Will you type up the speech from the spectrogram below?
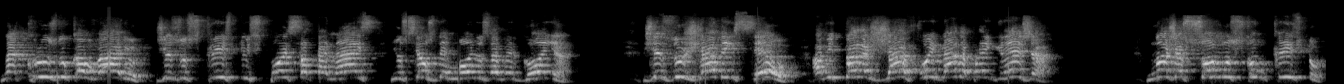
Na cruz do Calvário, Jesus Cristo expõe Satanás e os seus demônios à vergonha. Jesus já venceu, a vitória já foi dada para a igreja. Nós já somos com Cristo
